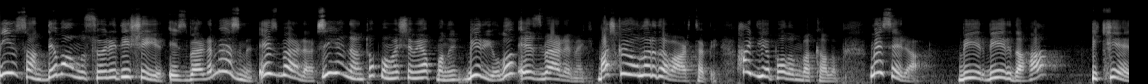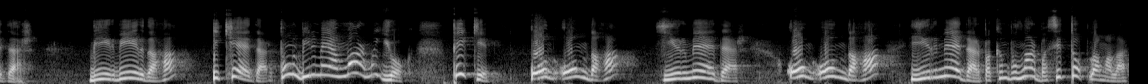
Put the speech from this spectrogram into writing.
bir insan devamlı söylediği şeyi ezberlemez mi? Ezberler. Zihinden toplama işlemi yapmanın bir yolu ezberlemek. Başka yolları da var tabi. Hadi yapalım bakalım. Mesela bir bir daha iki eder. Bir bir daha iki eder. Bunu bilmeyen var mı? Yok. Peki 10 10 daha 20 eder. 10 10 daha 20 eder. Bakın bunlar basit toplamalar.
